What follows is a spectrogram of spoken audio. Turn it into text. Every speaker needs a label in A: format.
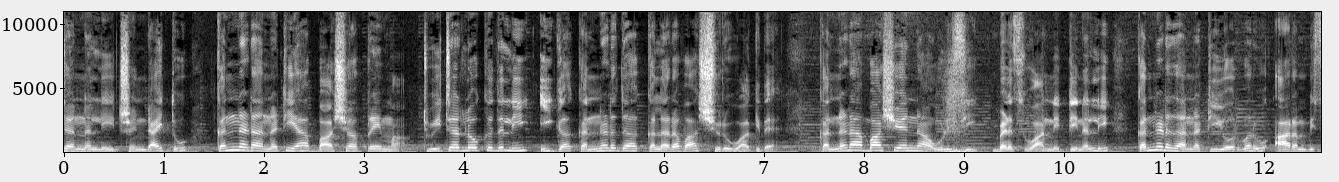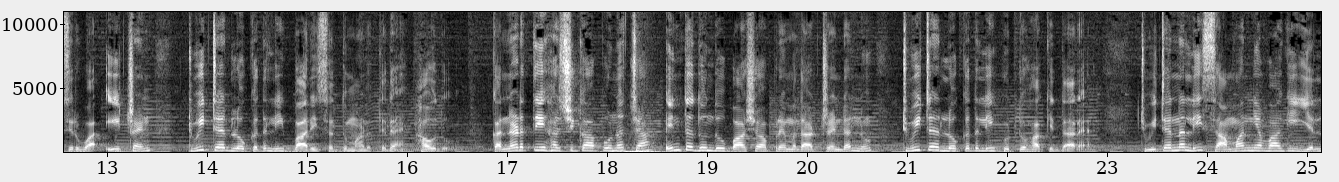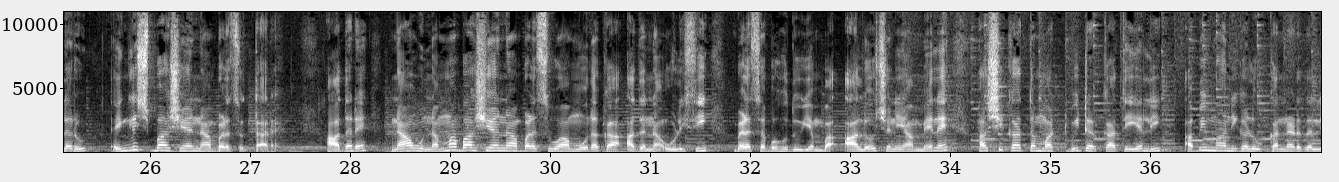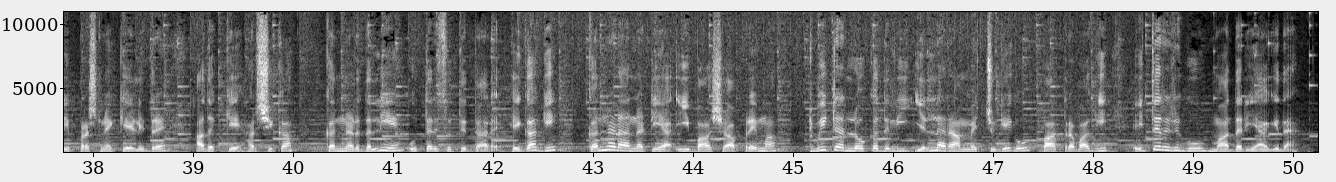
A: ಟ್ವಿಟರ್ನಲ್ಲಿ ಟ್ರೆಂಡ್ ಆಯಿತು. ಕನ್ನಡ ನಟಿಯ ಭಾಷಾ ಪ್ರೇಮ. ಟ್ವಿಟರ್ ಲೋಕದಲ್ಲಿ ಈಗ ಕನ್ನಡದ ಕಲರವ ಶುರುವಾಗಿದೆ. ಕನ್ನಡ ಭಾಷೆಯನ್ನು ಉಳಿಸಿ ಬೆಳೆಸುವ ನಿಟ್ಟಿನಲ್ಲಿ ಕನ್ನಡದ ನಟಿಯೋರ್ವರು ಆರಂಭಿಸಿರುವ ಈ ಟ್ರೆಂಡ್ ಟ್ವಿಟರ್ ಲೋಕದಲ್ಲಿ ಭಾರಿ ಸದ್ದು ಮಾಡುತ್ತಿದೆ. ಹೌದು. ಕನ್ನಡತಿ ಹರ್ಷಿಕಾ ಪೂನಚ್ಚ ಇಂಥದೊಂದು ಭಾಷಾ ಪ್ರೇಮದ ಟ್ರೆಂಡ್ ಅನ್ನು ಟ್ವಿಟರ್ ಲೋಕದಲ್ಲಿ ಹುಟ್ಟುಹಾಕಿದ್ದಾರೆ. ಟ್ವಿಟರ್ನಲ್ಲಿ ಸಾಮಾನ್ಯವಾಗಿ ಎಲ್ಲರೂ ಇಂಗ್ಲಿಷ್ ಭಾಷೆಯನ್ನು ಬಳಸುತ್ತಾರೆ. ಆದರೆ ನಾವು ನಮ್ಮ ಭಾಷೆಯನ್ನು ಬಳಸುವ ಮೂಲಕ ಅದನ್ನು ಉಳಿಸಿ ಬೆಳೆಸಬಹುದು ಎಂಬ ಆಲೋಚನೆಯ ಮೇಲೆ ಹರ್ಷಿಕಾ ತಮ್ಮ ಟ್ವಿಟರ್ ಖಾತೆಯಲ್ಲಿ ಅಭಿಮಾನಿಗಳು ಕನ್ನಡದಲ್ಲಿ ಪ್ರಶ್ನೆ ಕೇಳಿದರೆ ಅದಕ್ಕೆ ಹರ್ಷಿಕಾ ಕನ್ನಡದಲ್ಲಿಯೇ ಉತ್ತರಿಸುತ್ತಿದ್ದಾರೆ. ಹೀಗಾಗಿ ಕನ್ನಡ ನಟಿಯ ಈ ಭಾಷಾ ಪ್ರೇಮ ಟ್ವಿಟರ್ ಲೋಕದಲ್ಲಿ ಎಲ್ಲರ ಮೆಚ್ಚುಗೆಗೂ ಪಾತ್ರವಾಗಿ ಇತರರಿಗೂ ಮಾದರಿಯಾಗಿದೆ.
